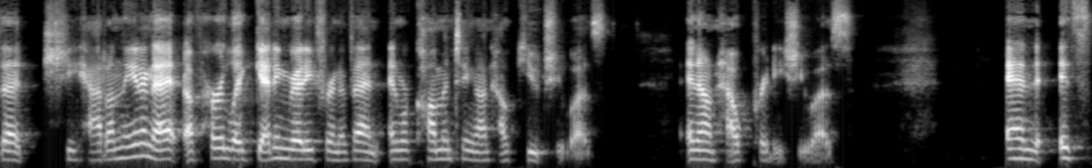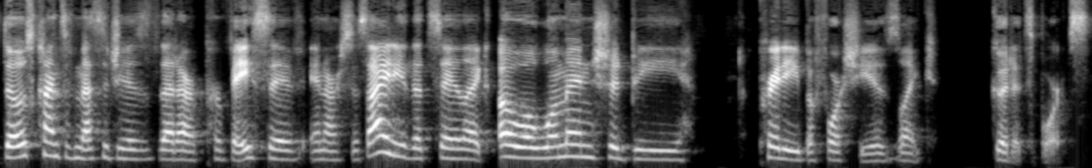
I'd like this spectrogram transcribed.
that she had on the internet of her like getting ready for an event and were commenting on how cute she was and on how pretty she was. And it's those kinds of messages that are pervasive in our society that say, like, oh, a woman should be pretty before she is like good at sports.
